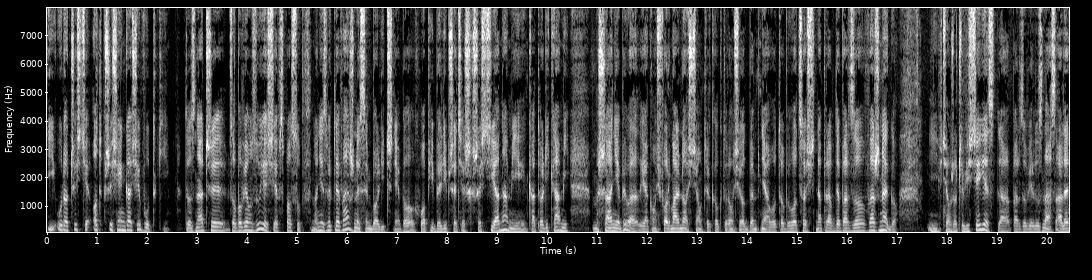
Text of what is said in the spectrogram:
i uroczyście odprzysięga się wódki. To znaczy zobowiązuje się w sposób no, niezwykle ważny symbolicznie, bo chłopi byli przecież chrześcijanami, katolikami. Msza nie była jakąś formalnością tylko, którą się odbębniało. To było coś naprawdę bardzo ważnego i wciąż oczywiście jest dla bardzo wielu z nas, ale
